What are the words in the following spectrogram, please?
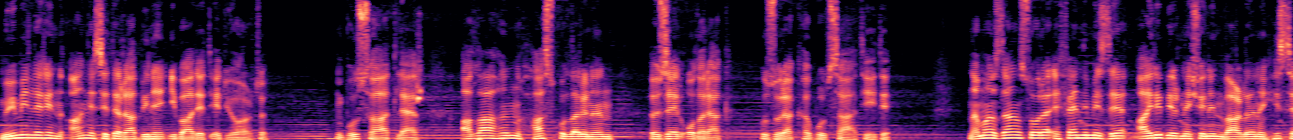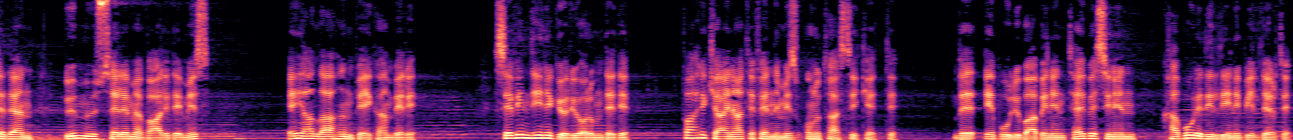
Müminlerin annesi de Rabbine ibadet ediyordu. Bu saatler Allah'ın has kullarının özel olarak huzura kabul saatiydi. Namazdan sonra Efendimiz'de ayrı bir neşenin varlığını hisseden Ümmü Seleme validemiz, ''Ey Allah'ın peygamberi, sevindiğini görüyorum.'' dedi. Fahri Kainat Efendimiz onu tasdik etti ve Ebu Lübabe'nin tevbesinin kabul edildiğini bildirdi.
